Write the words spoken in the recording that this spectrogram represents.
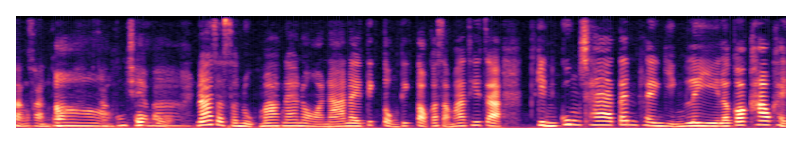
สังสรรค์ก็อ่าสั่งกุ้งแช่บ้างโอ้โหน่าจะสนุกมากแน่นอนนะ ในติ๊กตง TikTok ก็สามารถที่จะกินกุ้งแช่เต้นเพลงหญิงลี แล้วก็ข้าวไข่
